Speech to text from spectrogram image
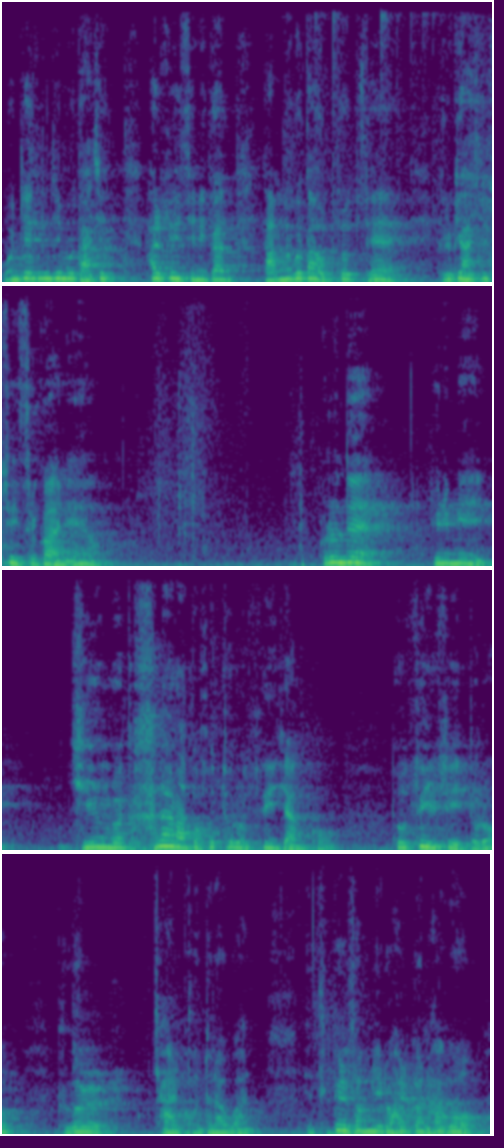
언제든지 뭐 다시 할 수 있으니까 남는 거 다 없어도 돼. 그렇게 하실 수 있을 거 아니에요. 그런데 주님이 지은 것 하나라도 허투루 쓰이지 않고 또 쓰일 수 있도록 그걸 잘 거두라고 한 특별 섭리로 할 건 하고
